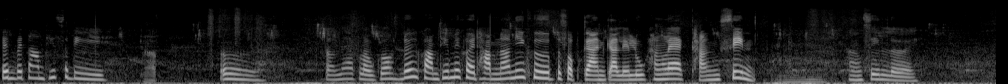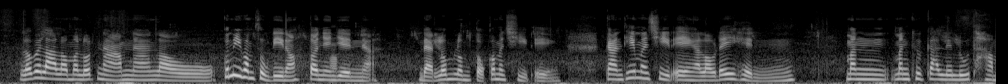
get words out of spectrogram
เป็นไปตามทฤษฎี ครับ เออ ตอนแรกเราก็ด้วยความที่ไม่เคยทำนะ นี่คือประสบการณ์การเรียนรู้ครั้งแรกทั้งสิ้น ทั้งสิ้นเลย แล้วเวลาเรามาลดน้ำนะ เราก็มีความสุขดีเนาะ ตอนเย็นๆเนี่ย แดดล่มลมตกก็มาฉีดเอง การที่มาฉีดเองอะเราได้เห็นมันมันคือการเรียนรู้ธรรม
